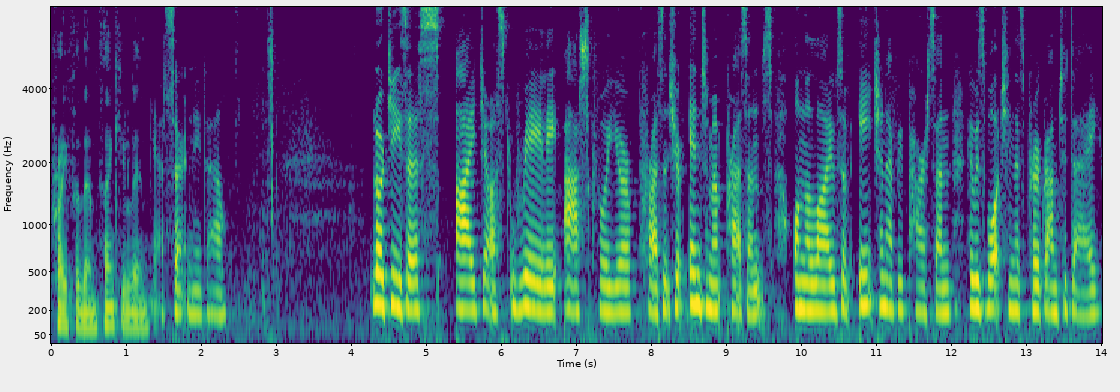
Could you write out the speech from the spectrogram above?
pray for them? Thank you, Lynn. Yeah, certainly, Dale. Lord Jesus, I just really ask for your presence, your intimate presence on the lives of each and every person who is watching this program today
